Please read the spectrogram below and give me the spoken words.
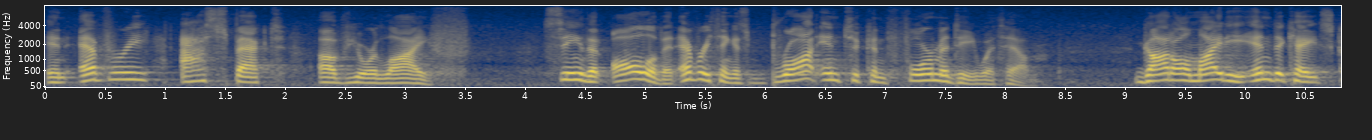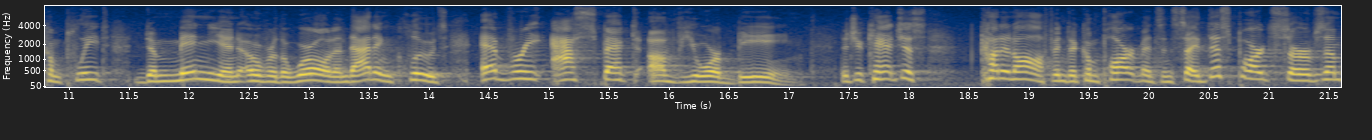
in every aspect of your life seeing that all of it, everything, is brought into conformity with Him. God Almighty indicates complete dominion over the world, and that includes every aspect of your being. That you can't just cut it off into compartments and say, this part serves Him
